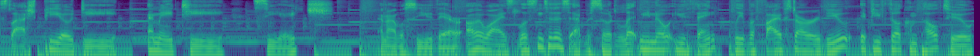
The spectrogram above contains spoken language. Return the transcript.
slash podmatch and I will see you there. Otherwise, listen to this episode. Let me know what you think. Leave a five star review if you feel compelled to.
